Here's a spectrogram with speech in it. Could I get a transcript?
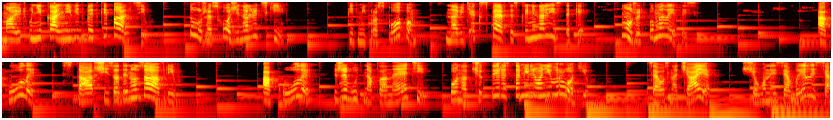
мають унікальні відбитки пальців, дуже схожі на людські. Під мікроскопом навіть експерти з криміналістики можуть помилитись. Акули старші за динозаврів. Акули живуть на планеті понад 400 мільйонів років. Це означає, що вони з'явилися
